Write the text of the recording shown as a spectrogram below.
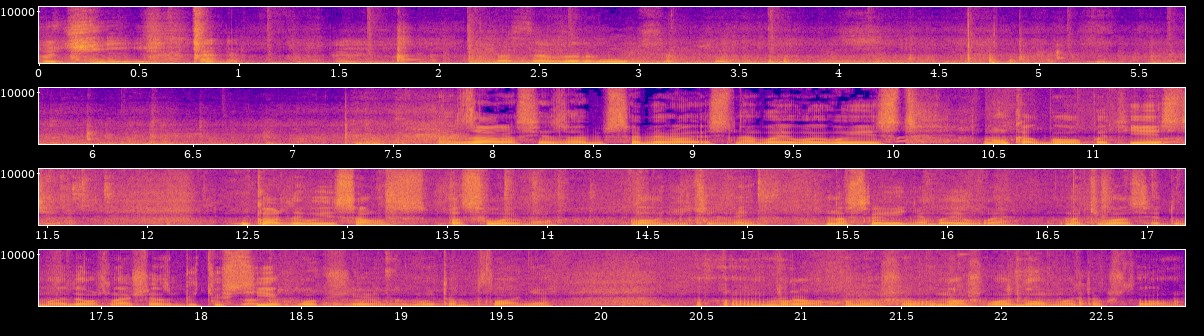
Точи. Зараз я вернувся. Зараз я собираюсь на боевой выезд. Ну, как бы опыт есть. Ну, каждый выезд сам по-своему волнительный. Настроение боевое. Мотивация, думаю, должна сейчас быть у всех вообще в этом плане. Э, Враг у нашего, у нашего дома, так что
